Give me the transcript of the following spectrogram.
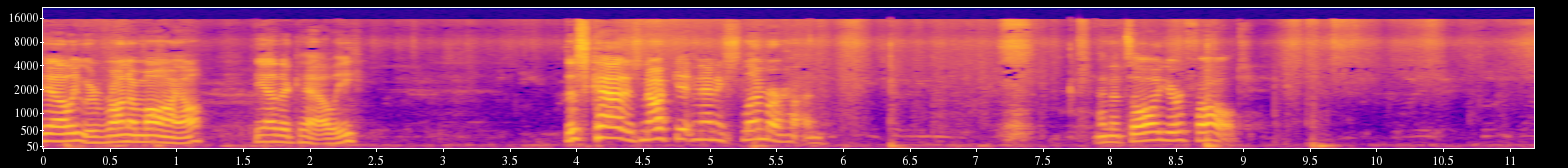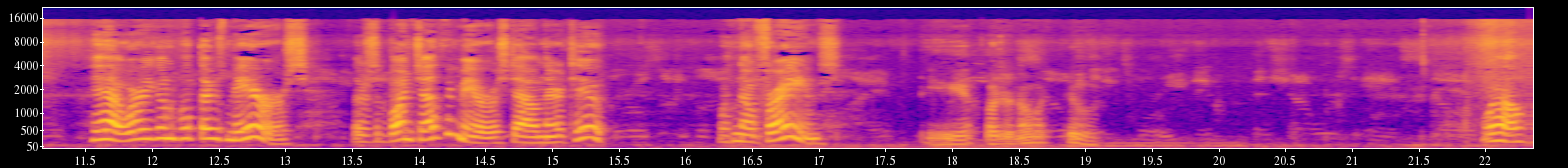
Callie would run a mile. The other Callie. This cat is not getting any slimmer, hun. And it's all your fault. Yeah, where are you going to put those mirrors? There's a bunch of other mirrors down there, too. With no frames. Yeah, I don't know what to do. Well.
